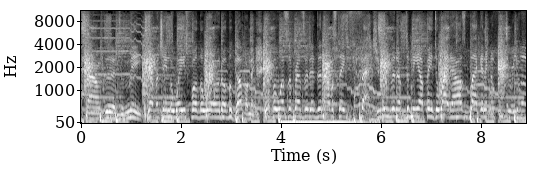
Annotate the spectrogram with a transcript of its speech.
Sound good to me. Never change the ways for the world or the government. If I was the president, then I would state facts. You leave it up to me, I paint the White House black and ain't no future in your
